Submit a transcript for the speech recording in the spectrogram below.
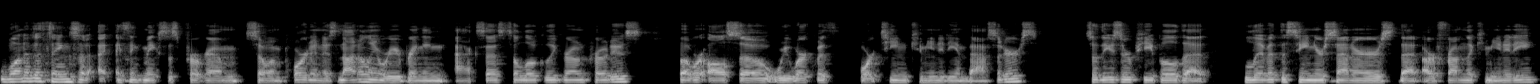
one of the things that I, I, think makes this program so important is not only are we bringing access to locally grown produce, but we're also, we work with 14 community ambassadors. So these are people that live at the senior centers that are from the community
